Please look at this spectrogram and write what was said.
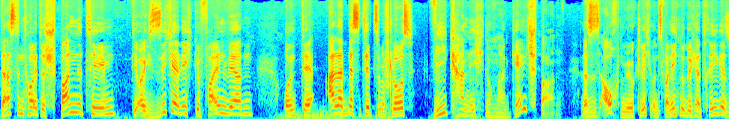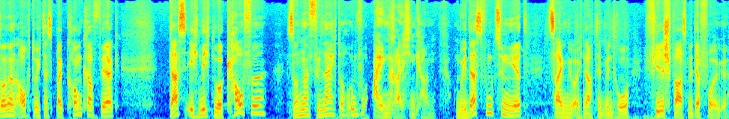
Das sind heute spannende Themen, die euch sicherlich gefallen werden. Und der allerbeste Tipp zum Schluss, wie kann ich nochmal Geld sparen? Das ist auch möglich und zwar nicht nur durch Erträge, sondern auch durch das Balkonkraftwerk, das ich nicht nur kaufe, sondern vielleicht auch irgendwo einreichen kann. Und wie das funktioniert, zeigen wir euch nach dem Intro. Viel Spaß mit der Folge.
